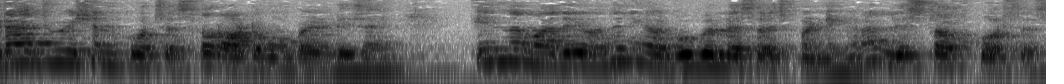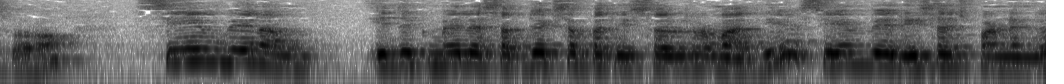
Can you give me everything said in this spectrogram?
graduation courses for automobile design இந்த மாதிரி வந்து நீங்கள் கூகுளில் சர்ச் பண்ணீங்கன்னா லிஸ்ட் ஆஃப் கோர்சஸ் வரும். சேம் வே நம் இதுக்கு மேலே சப்ஜெக்ட்ஸை பற்றி சொல்கிற மாதிரியே சேம் வே ரீசர்ச் பண்ணுங்க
